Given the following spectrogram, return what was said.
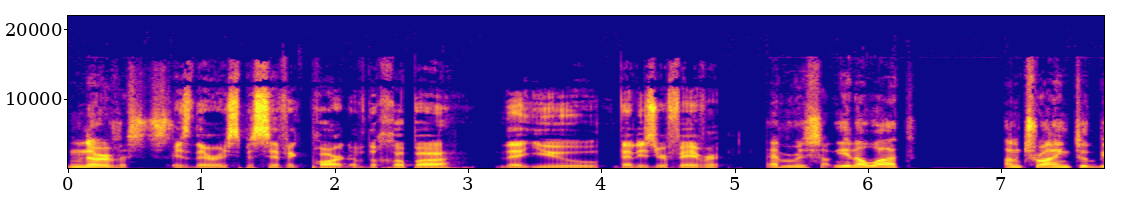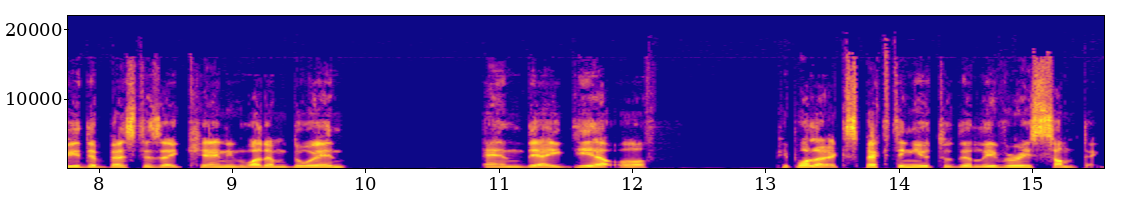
nervous. Is there a specific part of the chuppah that you that is your favorite? Every song. You know what? I'm trying to be the best as I can in what I'm doing. And the idea of people are expecting you to deliver something.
